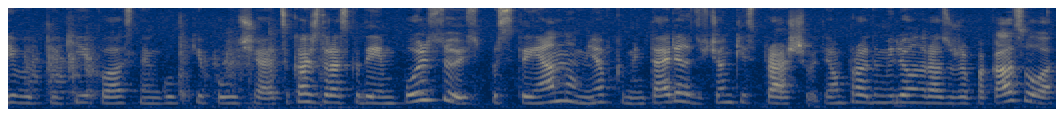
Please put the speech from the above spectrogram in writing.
И вот такие классные губки получаются. Каждый раз, когда я им пользуюсь, постоянно у меня в комментариях девчонки спрашивают. Я вам, правда, миллион раз уже показывала.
